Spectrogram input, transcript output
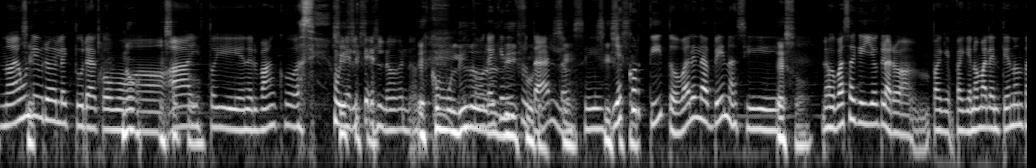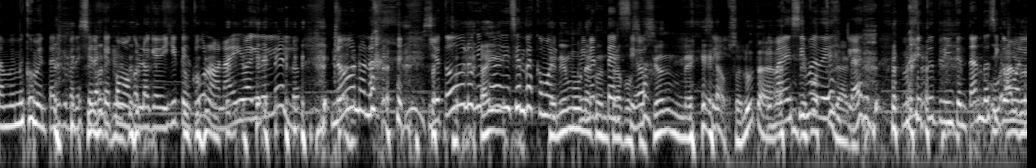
No es un Sí. libro de lectura como, No, ay, estoy en el banco, así voy a leerlo. No. Es como un libro Como que hay que disfrutarlo, sí. y es cortito, vale la pena. Si... Eso. Lo que pasa es que yo, claro, para que, para que no malentiendan también mi comentario, que pareciera que es como con lo que dijiste tú, no, nadie va a querer leerlo. No, no, no. Yo todo lo que estaba diciendo es como el Tenemos una primer tercio. Absoluta. Y más encima de, claro, tú intentando así como, algo le-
